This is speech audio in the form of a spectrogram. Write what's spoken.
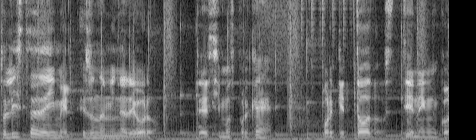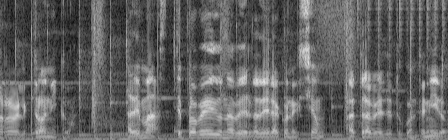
Tu lista de email es una mina de oro. Te decimos por qué. Porque todos tienen un correo electrónico. Además, te provee de una verdadera conexión a través de tu contenido.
